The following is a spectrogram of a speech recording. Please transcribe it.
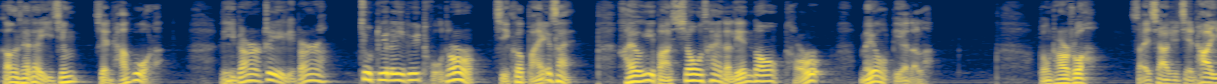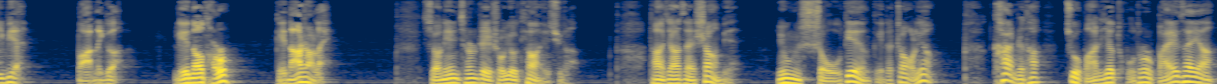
刚才他已经检查过了，里边这里边啊，就堆了一堆土豆、几颗白菜，还有一把削菜的镰刀头，没有别的了。董超说：“再下去检查一遍，把那个镰刀头给拿上来。”小年轻这时候又跳下去了，大家在上面用手电给他照亮，看着他就把这些土豆、白菜呀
